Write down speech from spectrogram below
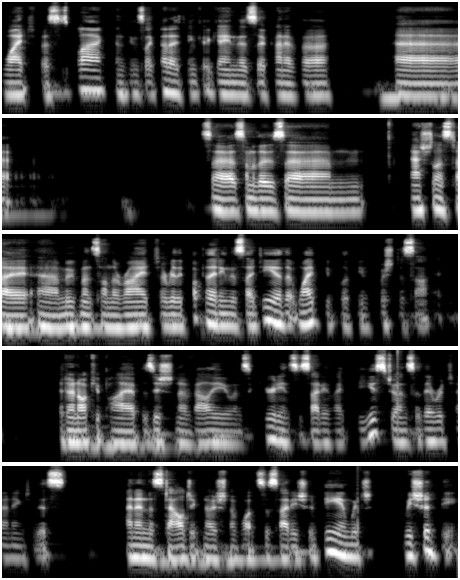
white versus black and things like that. I think again, there's a kind of a, uh, so some of those um, nationalist uh, movements on the right are really populating this idea that white people have been pushed aside. They don't occupy a position of value and security in society like they used to, and so they're returning to this kind of nostalgic notion of what society should be, in which we should be.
